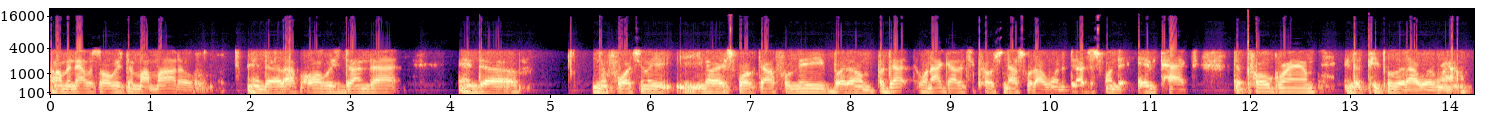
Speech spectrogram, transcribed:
um, and that was always been my motto. And uh, I've always done that. And uh, you know, fortunately, you know, it's worked out for me. But um, but that when I got into coaching, that's what I wanted to do. I just wanted to impact the program and the people that I was around.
